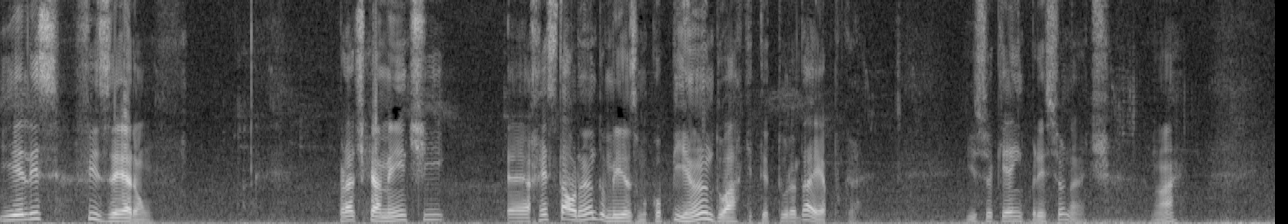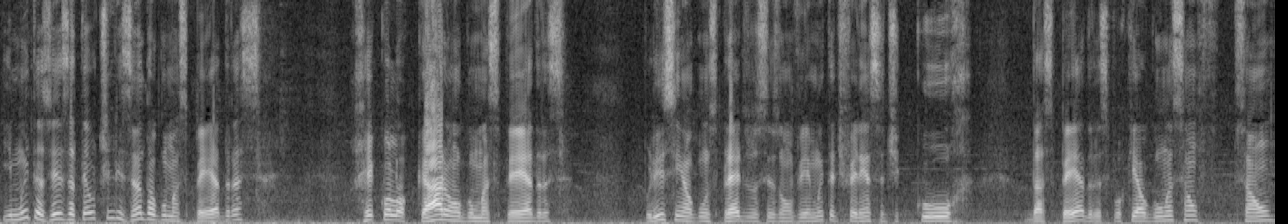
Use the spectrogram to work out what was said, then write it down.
e eles fizeram praticamente é, restaurando mesmo, copiando a arquitetura da época. Isso é que é impressionante, não é? E muitas vezes até utilizando algumas pedras recolocaram algumas pedras. Por isso, em alguns prédios vocês vão ver muita diferença de cor das pedras, porque algumas são, são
